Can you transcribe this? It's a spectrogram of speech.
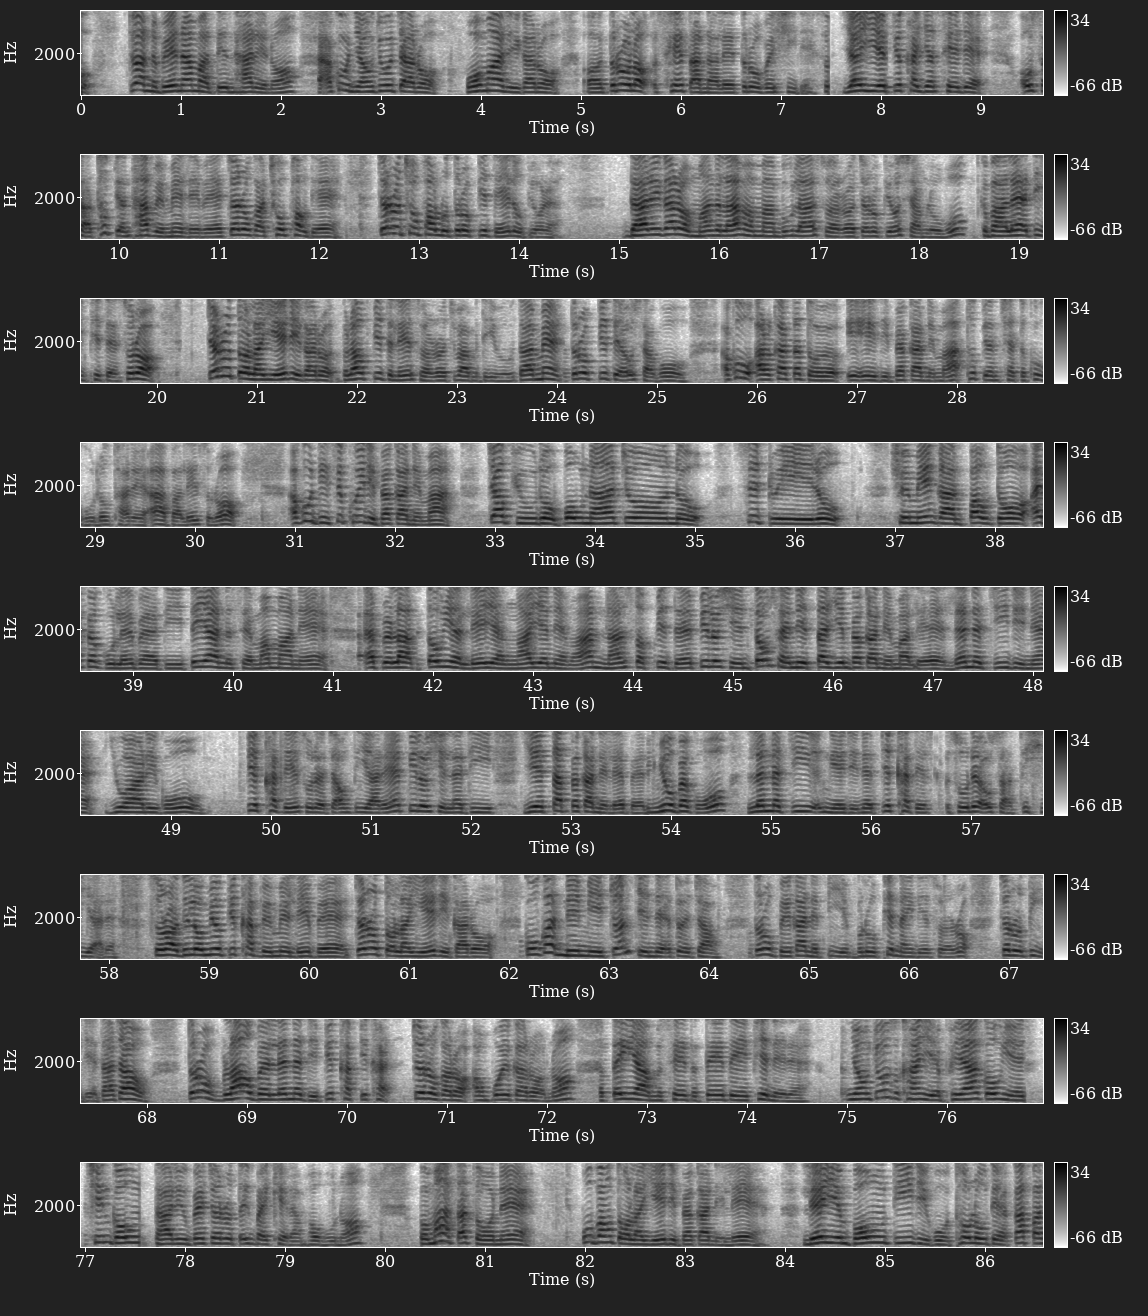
ကျွတ်နဘေးနားမှာတင်ထားတယ်နော်အခုညောင်ကျိုးကြတော့ဘောမတွေကတော့အော်သူတို့လောက်အဆဲတန်တာလဲသူတို့ပဲရှိတယ်ဆိုရည်ရည်ပြက်ခတ်ရက်ဆဲတဲ့ဥစ္စာထုတ်ပြန်ထားပေမဲ့လည်းပဲကျတို့ကချိုးဖောက်တယ်ကျတို့ချိုးဖောက်လို့သူတို့ပြစ်တယ်လို့ပြောတယ်ဒါတွေကတော့မန္တလားမမှန်ဘူးလားဆိုတော့ကျတို့ပြောဆရာမလို့ဘူးကဘာလဲအတိဖြစ်တယ်ဆိုတော့ ကျတို့တော်လာရဲတွေကတော့ဘလောက်ပြစ်တယ်လဲဆိုတော့ကျွန်မမသိဘူးဒါပေမဲ့သူတို့ပြစ်တဲ့ဥစ္စာကိုအခုအာရကတတော် AA ဒီဘက်ကနေမှထုတ်ပြန်ချက်တစ်ခုကိုလုပ်ထားတယ်အားပါလဲဆိုတော့အခုဒီစစ်ခွေးတွေဘက်ကနေမှကြောက်ဖြူတို့ပုံနာကျွန်းတို့စစ်တွေတို့ရွှေမင်းကန်ပေါက်တော့အဲ့ဘက်ကိုလည်းပဲဒီ120မမနဲ့ဧပြီလ3ရက်4ရက်5ရက်နဲ့မှာ non stop ပစ်တယ်ပြီးလို့ရှိရင်30နှစ်တက်ရင်ဘက်ကနေမှလည်းလက်နဲ့ကြီးတွေနဲ့ UR တွေကို ပပြစ်ခတ်တယ်ဆိုတဲ့အကြောင်းသိရတယ်ပြီးလို့ရှိရင်လည်းဒီရေတပ်ဘက်ကနေလည်းပဲမြို့ဘက်ကိုလက်နက်ကြီးအငယ်တွေနဲ့ပြစ်ခတ်တယ်ဆိုတဲ့ဥစ္စာသိရှိရတယ်ဆိုတော့ဒီလိုမျိုးပြစ်ခတ်ပေမဲ့လည်းပဲကျတော့တော်လာရဲတွေကတော့ကိုကနေမြေကျွမ်းကျင်တဲ့အတွက်ကြောင့်သူတို့ဘဲကနေပြည့်ရင်ဘလို့ဖြစ်နိုင်တယ်ဆိုတော့ကျတော့သိတယ်ဒါကြောင့်သူတို့ဘလောက်ပဲလက်နက်တွေပြစ်ခတ်ပြစ်ခတ်ကျတော့ကတော့အောင်ပွဲကတော့နော်တိတ်ရမစဲတဲ့တဲတဲဖြစ်နေတယ် ညောင်ကျိုးစခန်းရဲ့ဖျားကုန်းရဲ့ချင်းကုန်းဒါရီပဲကျတော့တိမ့်ပိုက်ခဲ့တာမဟုတ်ဘူးเนาะဗမာတတ်တော်နဲ့ပူပေါင်းတော်လာရဲဒီဘက်ကနေလေလေရင်ဘုံတီးဒီကိုထုတ်လုပ်တဲ့ကပ္ပစ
